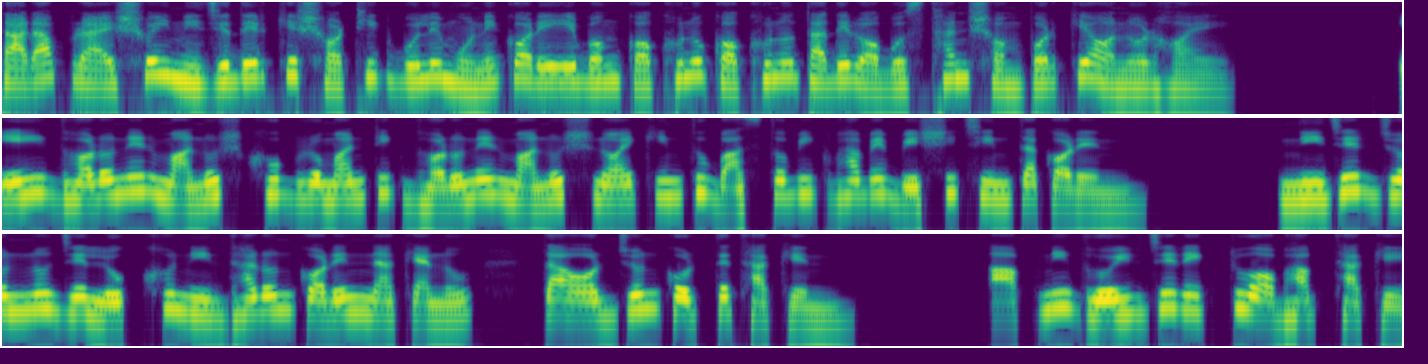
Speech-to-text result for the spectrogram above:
তারা প্রায়শই নিজেদেরকে সঠিক বলে মনে করে এবং কখনো কখনো তাদের অবস্থান সম্পর্কে অনর হয়। এই ধরনের মানুষ খুব রোমান্টিক ধরনের মানুষ নয় কিন্তু বাস্তবিকভাবে বেশি চিন্তা করেন। নিজের জন্য যে লক্ষ্য নির্ধারণ করেন না কেন, তা অর্জন করতে থাকেন। আপনি ধৈর্যের একটু অভাব থাকে।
